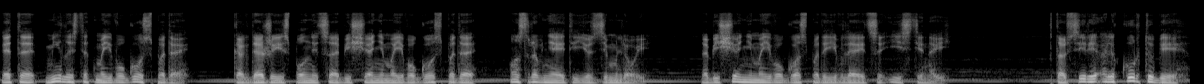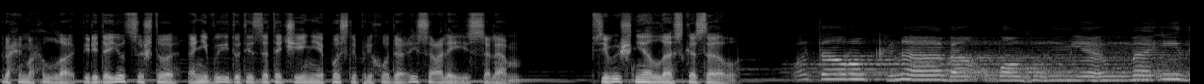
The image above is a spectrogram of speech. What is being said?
«Это милость от моего Господа. Когда же исполнится обещание моего Господа, Он сравняет ее с землей. Обещание моего Господа является истиной». В Тавсире Аль-Куртуби, рахимахуллах, передается, что они выйдут из заточения после прихода Иса, алейхиссалям. Всевышний Аллах сказал, وتركنا بعضهم يومئذ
